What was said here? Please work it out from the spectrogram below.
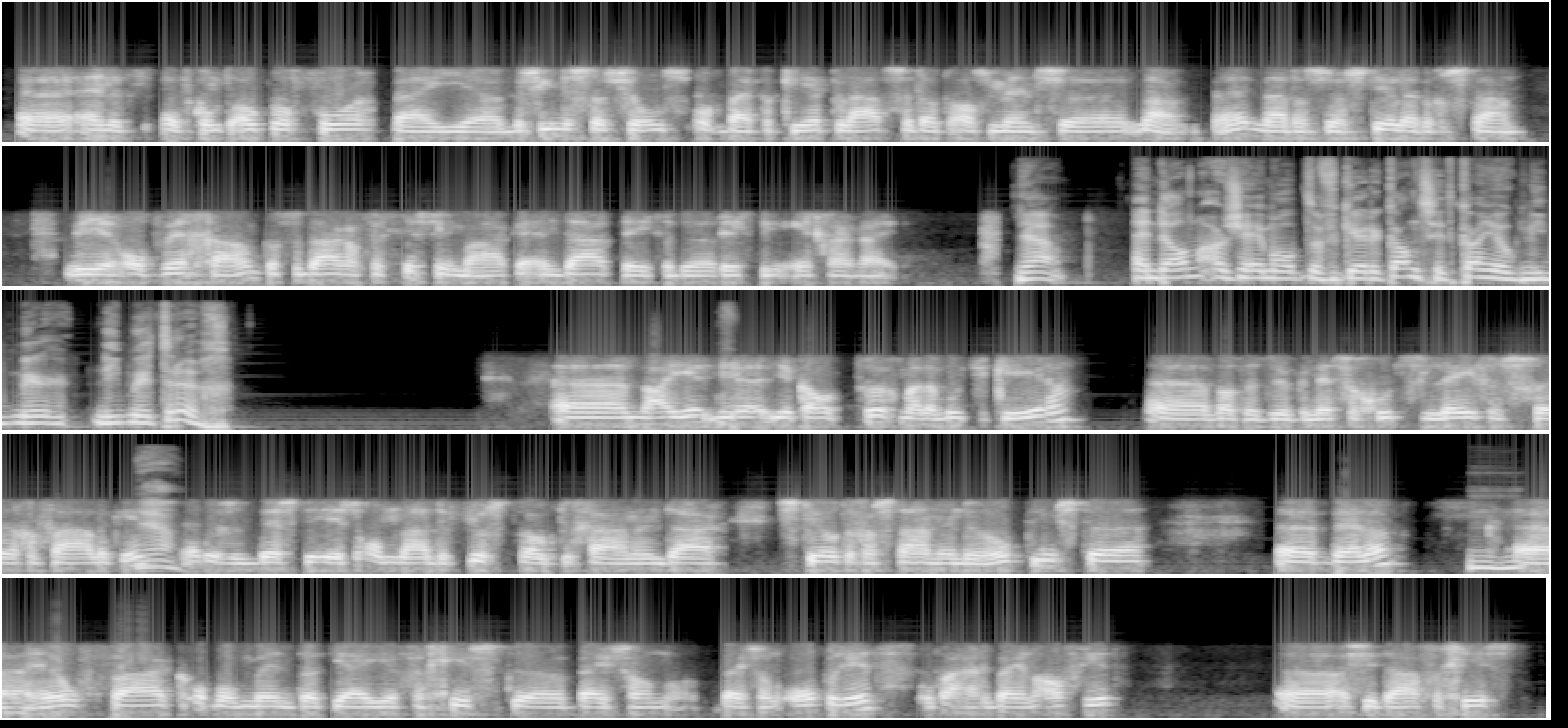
Uh, en het, het, komt ook wel voor bij benzinestations of bij parkeerplaatsen dat als mensen, nou, hè, nadat ze stil hebben gestaan, weer op weg gaan, dat ze daar een vergissing maken en daar tegen de richting in gaan rijden. Ja, en dan als je eenmaal op de verkeerde kant zit, kan je ook niet meer, niet meer terug. nou, je, je, je kan terug, maar dan moet je keren. Uh, wat natuurlijk net zo goed levensgevaarlijk is. Ja. dus het beste is om naar de vluchtstrook te gaan en daar stil te gaan staan en de hulpdienst te uh, bellen. Mhm. uh, heel vaak op het moment dat jij je vergist bij zo'n bij zo'n oprit, of eigenlijk bij een afrit, als je daar vergist,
